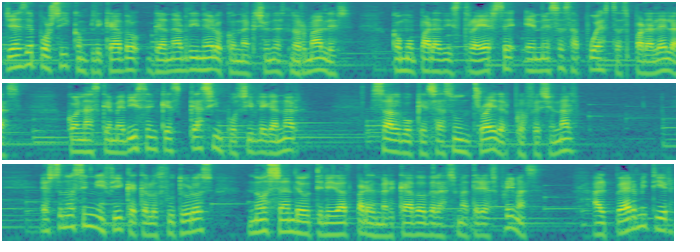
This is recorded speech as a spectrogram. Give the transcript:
Ya es de por sí complicado ganar dinero con acciones normales, como para distraerse en esas apuestas paralelas, con las que me dicen que es casi imposible ganar, salvo que seas un trader profesional. Esto no significa que los futuros no sean de utilidad para el mercado de las materias primas, al permitir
